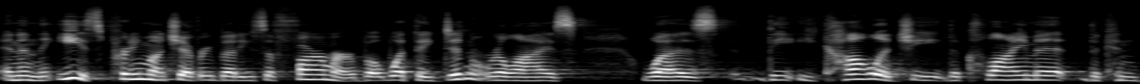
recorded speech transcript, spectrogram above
And in the East, pretty much everybody's a farmer. But what they didn't realize was the ecology, the climate, the con,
